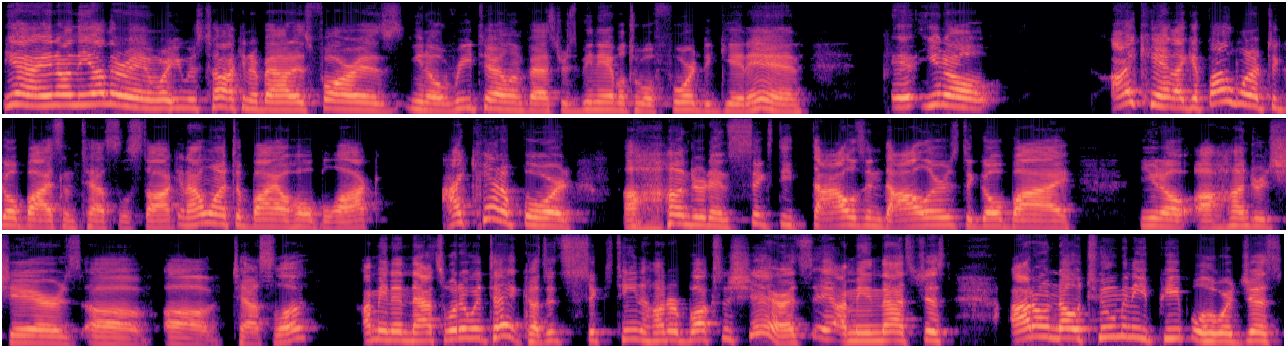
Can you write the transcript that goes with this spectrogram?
Yeah, and on the other end, where he was talking about as far as you know, retail investors being able to afford to get in, it, you know, I can't like if I wanted to go buy some Tesla stock and I wanted to buy a whole block, I can't afford a hundred and sixty thousand dollars to go buy, you know, a hundred shares of of Tesla. I mean, and that's what it would take because it's sixteen hundred bucks a share. It's, I mean, that's just. I don't know too many people who are just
